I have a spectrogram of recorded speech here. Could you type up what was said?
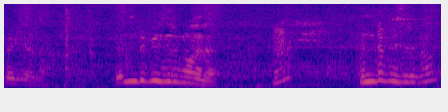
கேட்கல ரெண்டு பீஸ் இருக்கும் அதில் ரெண்டு பீஸ் இருக்கும்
